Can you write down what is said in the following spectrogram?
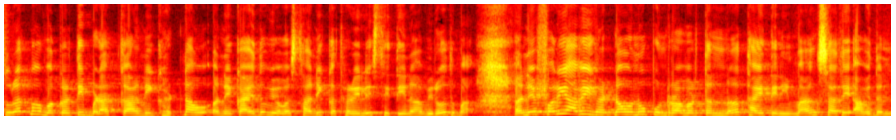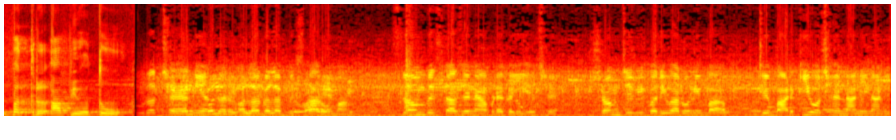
સુરતમાં વકરતી બળાત્કારની ઘટનાઓ અને કાયદો વ્યવસ્થાની કથળેલી સ્થિતિના વિરોધમાં અને ફરી આવી ઘટનાઓનું પુનરાવર્તન ન થાય તેની માંગ સાથે આવેદનપત્ર આપ્યું હતું. સુરત શહેરની અંદર અલગ અલગ વિસ્તારોમાં સ્લમ વિસ્તાર જેને આપણે કહીએ છીએ. શ્રમજીવી પરિવારોની જે બાળકીઓ છે નાની નાની,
